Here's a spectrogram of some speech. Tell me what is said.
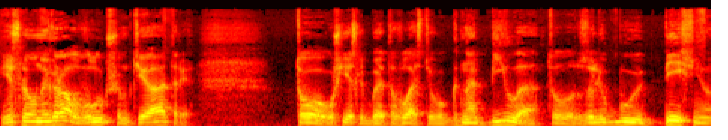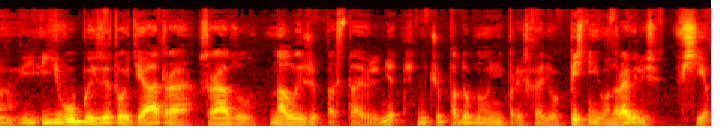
Если он играл в лучшем театре, то уж если бы эта власть его гнобила, то за любую песню его бы из этого театра сразу на лыжи поставили. Нет, ничего подобного не происходило. Песни его нравились всем,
